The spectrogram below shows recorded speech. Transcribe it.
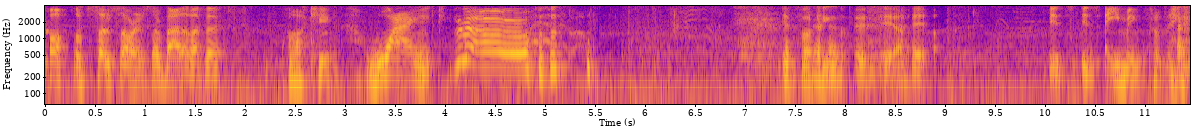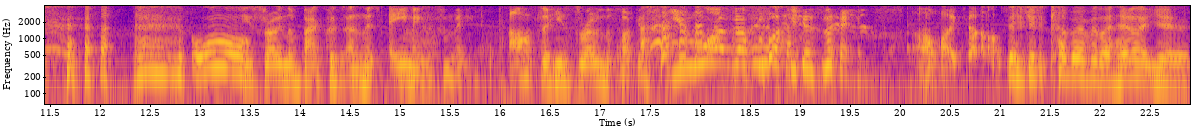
god! I'm so sorry. I'm so bad at that bit. Fucking wank! No! it fucking it, it, it it's it's aiming for me. Ooh. He's throwing them backwards and it's aiming for me. After he's thrown the fucking. you what the fuck is this? Oh my god! They just come over the hill at you.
